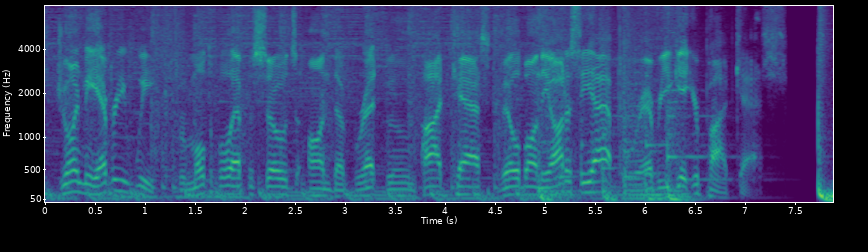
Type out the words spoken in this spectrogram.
Join me every week for multiple episodes on the Bret Boone podcast, available on the Audacy app or wherever you get your podcasts.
